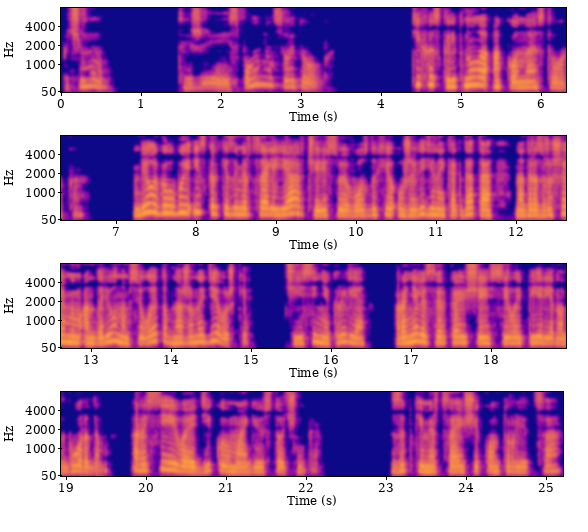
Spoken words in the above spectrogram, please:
Почему? Ты же исполнил свой долг. Тихо скрипнула оконная створка. Бело-голубые искорки замерцали ярче, рисуя в воздухе уже виденный когда-то над разрушаемым андарионом силуэт обнаженной девушки, чьи синие крылья роняли сверкающие силой перья над городом, рассеивая дикую магию источника зыбкий мерцающий контур лица,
